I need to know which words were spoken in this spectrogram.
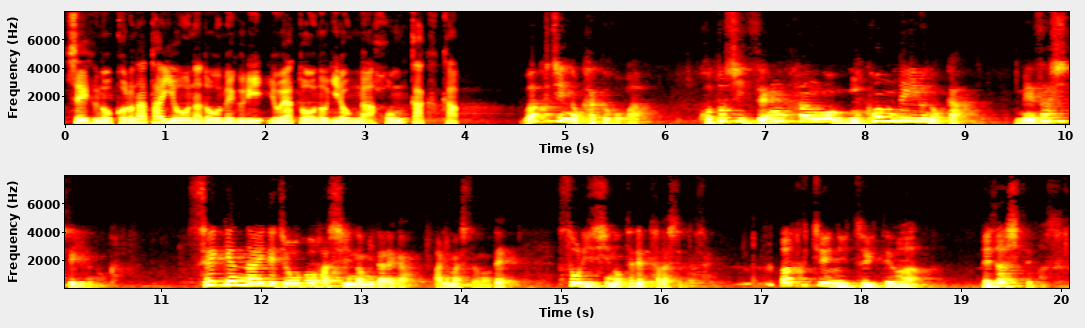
政府のコロナ対応などをめぐり与野党の議論が本格化。ワクチンの確保は今年前半を見込んでいるのか目指しているのか。政権内で情報発信の乱れがありましたので総理自身の手で正してください。ワクチンについては目指してます。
